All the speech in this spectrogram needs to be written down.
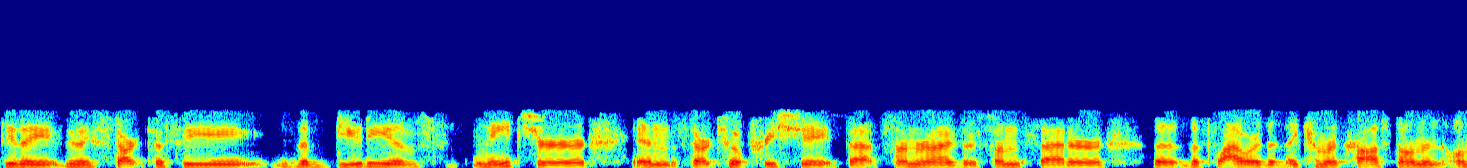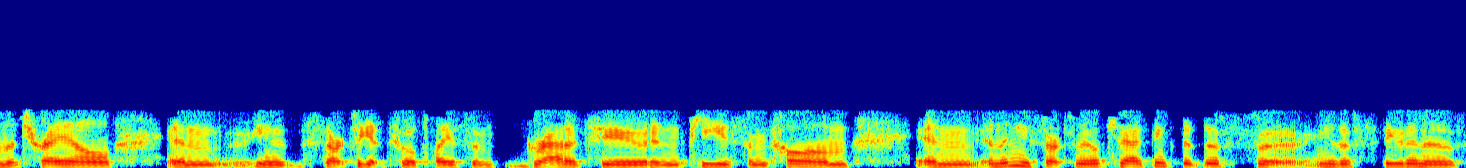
do they do they start to see the beauty of nature and start to appreciate that sunrise or sunset or the the flower that they come across on the, on the trail and you know start to get to a place of gratitude and peace and calm? And and then you start to say okay I think that this uh, you know this student is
